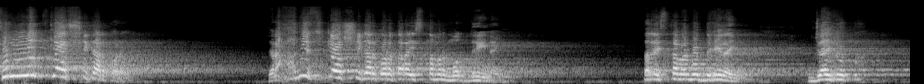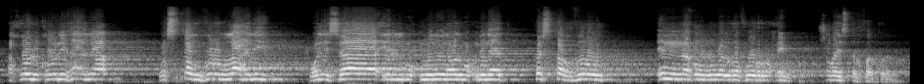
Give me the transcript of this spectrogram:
সুন্নতকে অস্বীকার করে যারা হাদিসকে অস্বীকার করে তারা ইসলামের মধ্যেই নাই তারা ইসলামের মধ্যেই নাই যাই হোক أقول قولي هذا واستغفروا الله لي ولسائر المؤمنين والمؤمنات فاستغفروه إنه هو الغفور الرحيم. شو الله يستغفر كلنا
